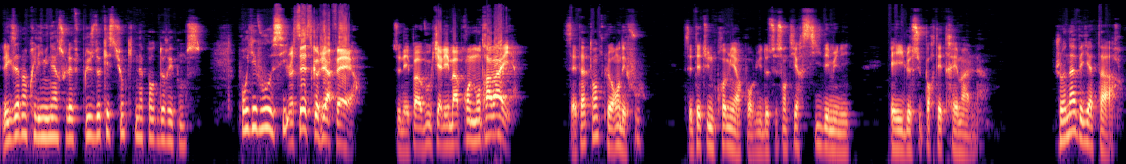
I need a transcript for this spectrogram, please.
L'examen préliminaire soulève plus de questions qu'il n'apporte de réponses. Pourriez-vous aussi... Je sais ce que j'ai à faire. Ce n'est pas vous qui allez m'apprendre mon travail. Cette attente le rendait fou. C'était une première pour lui de se sentir si démuni, et il le supportait très mal. Johanna veilla tard.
